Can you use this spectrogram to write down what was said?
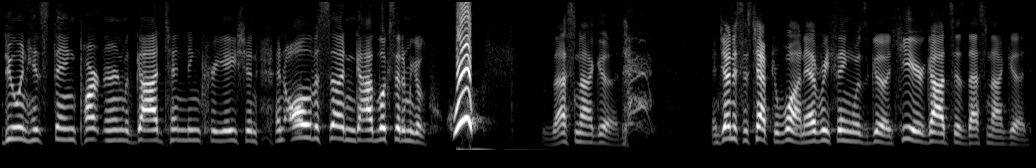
doing his thing, partnering with God, tending creation. And all of a sudden, God looks at him and goes, Whoop! That's not good. In Genesis chapter 1, everything was good. Here, God says, That's not good.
